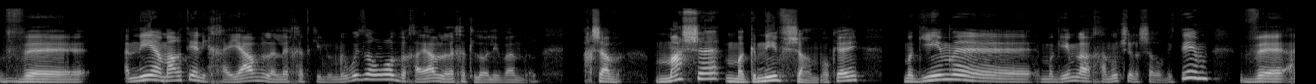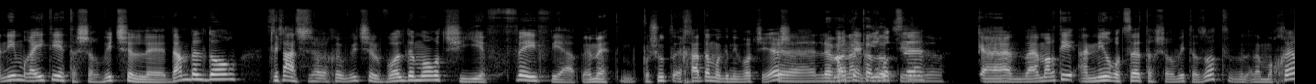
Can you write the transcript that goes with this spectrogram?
ואני אמרתי, אני חייב ללכת כאילו לוויזרד וולד וחייב ללכת לאוליבנדר. עכשיו, מה שמגניב שם, אוקיי? מגיעים, אה, מגיעים לחנות של השרביטים, ואני ראיתי את השרביט של אה, דמבלדור, סליחה, השרביט של וולדמורט, שהיא יפייפייה, באמת, פשוט אחת המגניבות שיש. כן, אמרתי, לבנה אני כזאת. רוצה- כן, ואמרתי, אני רוצה את השרביט הזאת למוכר,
